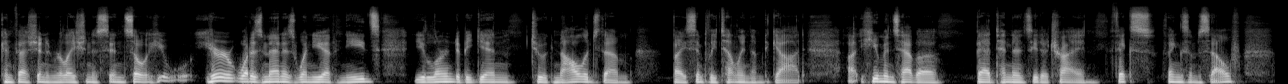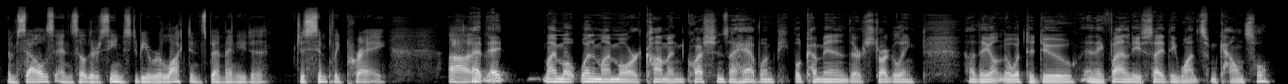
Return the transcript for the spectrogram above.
confession in relation to sin. So here, what is meant is when you have needs, you learn to begin to acknowledge them by simply telling them to God. Uh, humans have a bad tendency to try and fix things themselves, themselves, and so there seems to be reluctance by many to just simply pray. Uh, I, I, my one of my more common questions I have when people come in and they're struggling, uh, they don't know what to do, and they finally decide they want some counsel.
